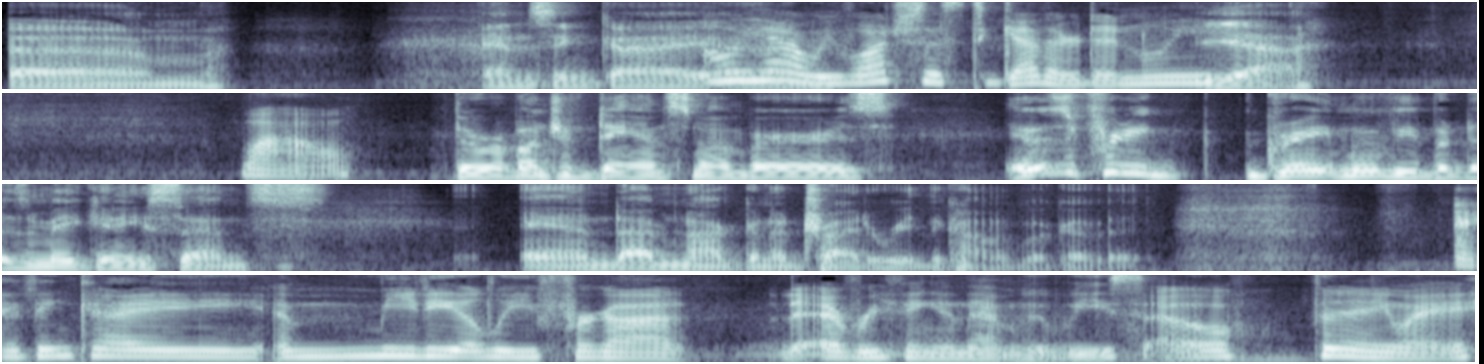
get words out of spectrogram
um NSYNC guy. Oh yeah, um, we watched this together, didn't we? yeah. Wow. There were a bunch of dance numbers. It was a pretty great movie, but it doesn't make any sense. And I'm not gonna try to read the comic book of it. I think I immediately forgot everything in that movie, so but anyway.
